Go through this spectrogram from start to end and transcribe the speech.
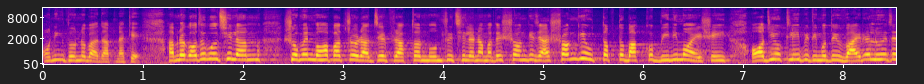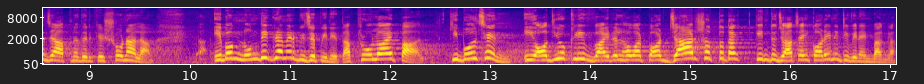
অনেক ধন্যবাদ আপনাকে। আমরা কথা বলছিলাম সোমেন মহাপাত্র রাজ্যের প্রাক্তন মন্ত্রী ছিলেন আমাদের সঙ্গে যার সঙ্গে উত্তপ্ত বাক্য বিনিময়ে সেই অডিও ক্লিপ ইতিমধ্যে ভাইরাল হয়েছে যা আপনাদেরকে শোনালাম। এবং নন্দীগ্রামের বিজেপি নেতা প্রলয় পাল কি বলছেন? এই অডিও ক্লিপ ভাইরাল হওয়ার পর যার সত্যতা কিন্তু যাচাই করেনি টিভি নাইন বাংলা?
